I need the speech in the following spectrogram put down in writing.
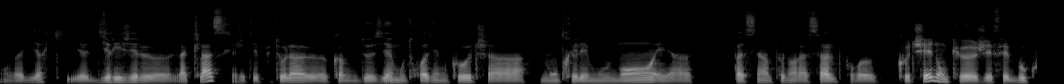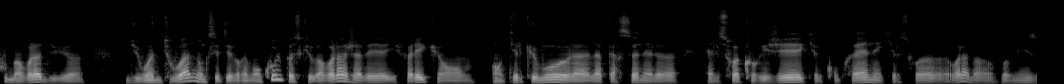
on va dire qui dirigeait le, la classe, j'étais plutôt là comme deuxième ou troisième coach à montrer les mouvements et à passer un peu dans la salle pour coacher. Donc j'ai fait beaucoup ben voilà du du one to one donc c'était vraiment cool parce que ben voilà j'avais il fallait qu'en en quelques mots la, la, personne elle elle soit corrigée et qu'elle comprenne et qu'elle soit voilà dans, remise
